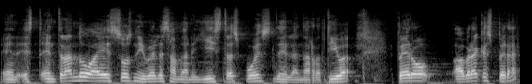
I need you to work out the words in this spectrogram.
entrando a esos niveles amarillistas, pues, de la narrativa. Pero habrá que esperar,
